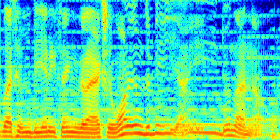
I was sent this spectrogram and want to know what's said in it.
let him be anything that I actually wanted him to be. I do not know.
